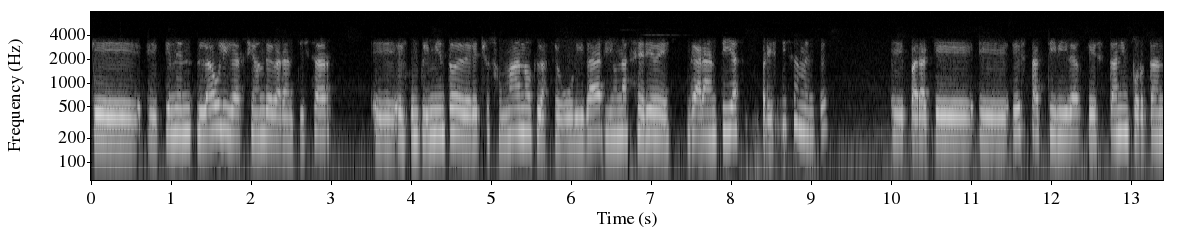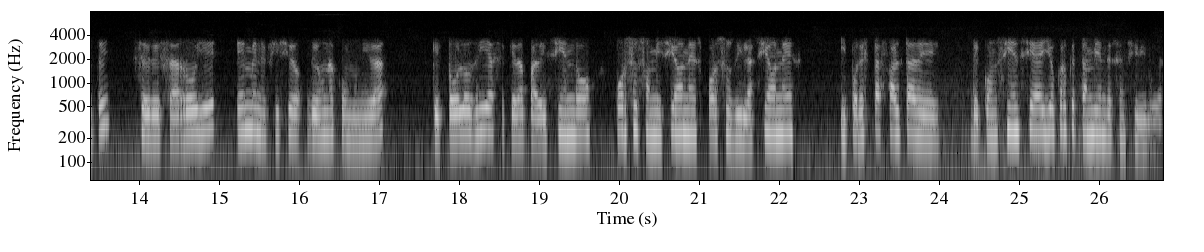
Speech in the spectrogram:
que eh, tienen la obligación de garantizar el cumplimiento de derechos humanos, la seguridad y una serie de garantías precisamente para que esta actividad que es tan importante se desarrolle en beneficio de una comunidad que todos los días se queda padeciendo por sus omisiones, por sus dilaciones y por esta falta de, conciencia y yo creo que también de sensibilidad.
